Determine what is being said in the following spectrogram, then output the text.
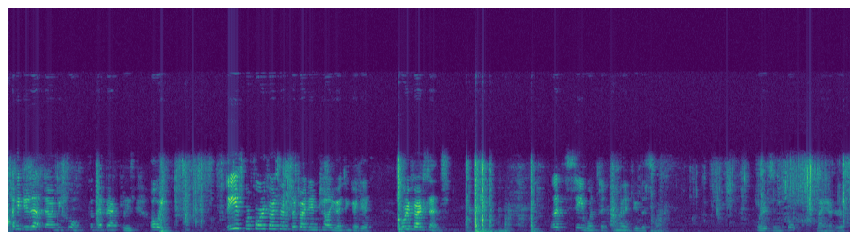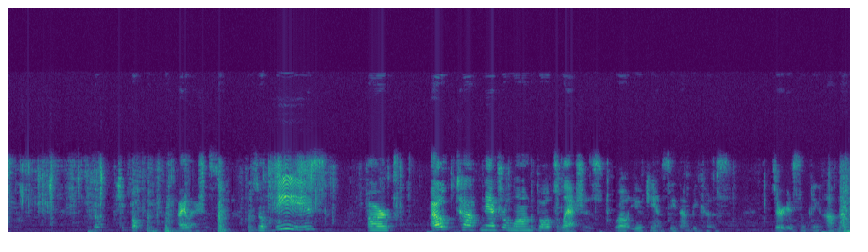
I could do that. That would be cool. Put that back, please. Oh, wait. These were 45 cents if I didn't tell you. I think I did. 45 cents. Let's see what the... I'm going to do this one. What is in... Oh, my address. Okay. Oh, eyelashes. So these are out top natural long false lashes. Well, you can't see them because there is something on them.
